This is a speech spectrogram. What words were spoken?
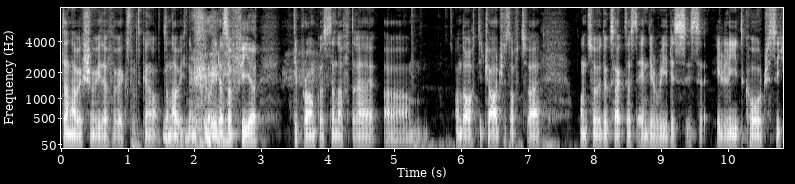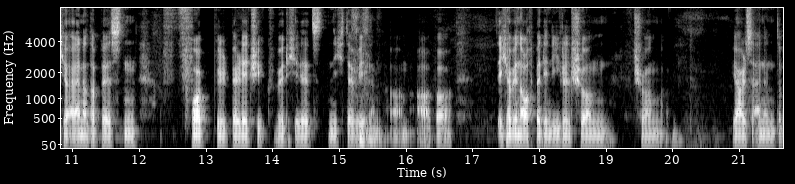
Dann habe ich schon wieder verwechselt, genau. Dann habe ich nämlich die Raiders auf vier, die Broncos dann auf drei ähm, und auch die Chargers auf zwei. Und so wie du gesagt hast, Andy Reid ist, ist Elite-Coach, sicher einer der besten. Vor Bill Belichick würde ich jetzt nicht erwähnen, ähm, aber ich habe ihn auch bei den Eagles schon, schon ja, als einen der,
